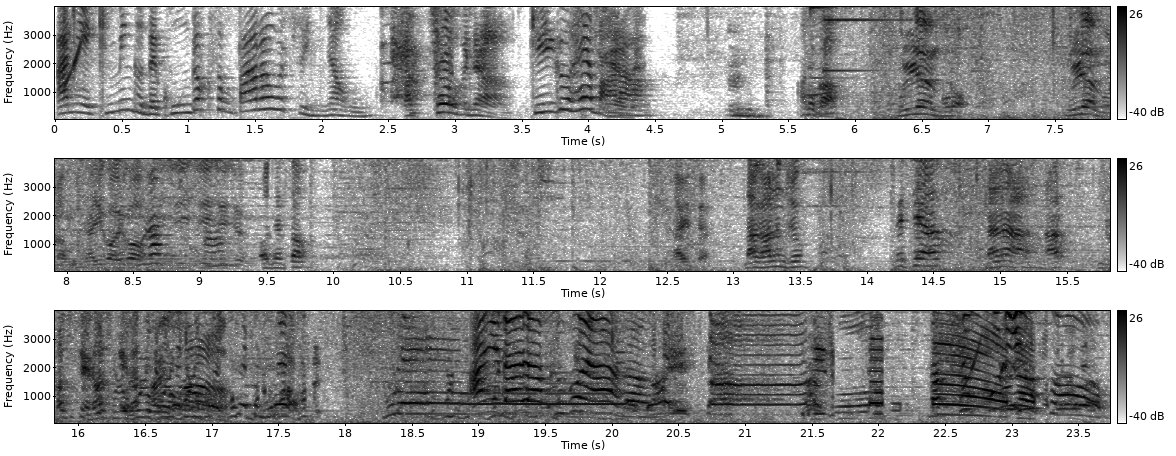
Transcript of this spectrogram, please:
아니 김민규 내 공격성 따라올 수 있냐고. 닥쳐 그냥. 길교 해봐라. 아, 또 가. 물려면 물어. 물려면 물어. 야 이거 이거 몰랐어. 이제 어 됐어. 나이스. 나 가는 중. 끝이야. 나는 아, 아, 가줄게 가줄게. 불러, 불러, 불러, 불러. 물어. 물어. 아니 나 나 그거야. 나 나이스. 나 쿨쿨이었어.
